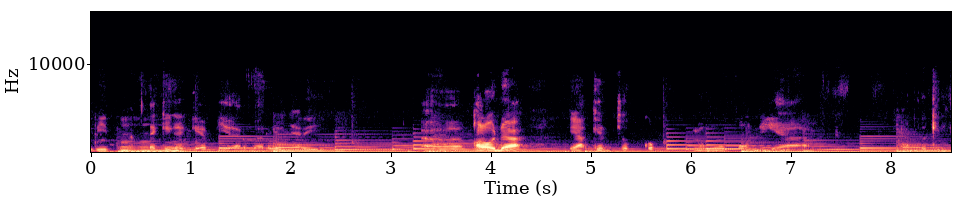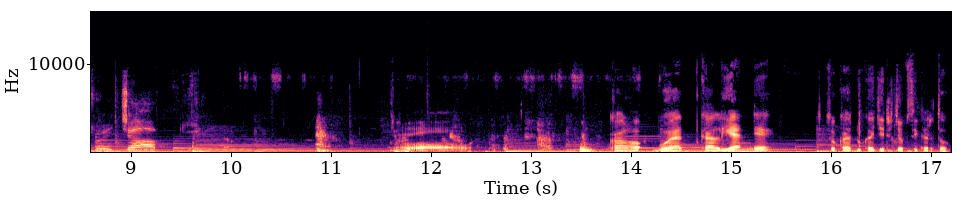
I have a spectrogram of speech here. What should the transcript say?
Jadi Hmm. taking a gap year baru nyari eh, kalau udah yakin cukup nemu poni ya I'm looking for a job gitu Wow. Kalau buat kalian deh, suka duka jadi job seeker tuh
